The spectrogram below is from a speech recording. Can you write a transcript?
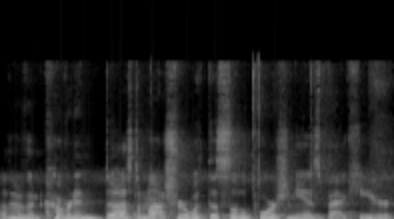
other than covered in dust, I'm not sure what this little portion is back here.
